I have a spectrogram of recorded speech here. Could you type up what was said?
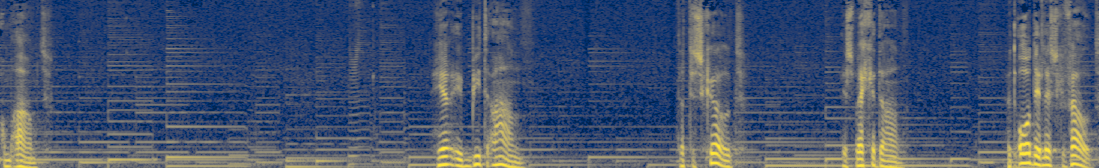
omarmt. Heer, u biedt aan dat de schuld is weggedaan. Het oordeel is geveld.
